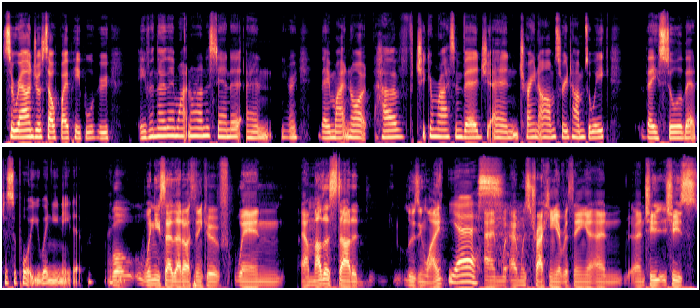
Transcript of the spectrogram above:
surround yourself by people who even though they might not understand it and you know they might not have chicken rice and veg and train arms three times a week they still are there to support you when you need it I think. Well, when you say that, I think of when our mother started losing weight yes and and was tracking everything, and and she she's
